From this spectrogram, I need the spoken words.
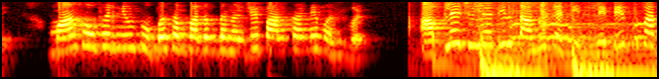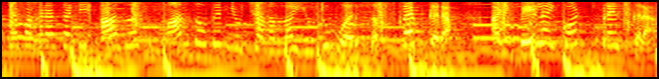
मान चौफेर न्यूज उपसंपादक धनंजय पानसांडे म्हसवड. आपल्या जिल्ह्यातील तालुक्यातील लेटेस्ट बातम्या पाहण्यासाठी आजच मान चौफेर न्यूज चॅनलला यूट्यूबवर सबस्क्राईब करा आणि बेल आयकॉन प्रेस करा.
